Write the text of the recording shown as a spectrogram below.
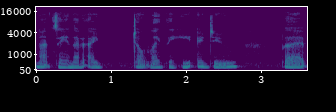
not saying that I don't like the heat, I do, but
